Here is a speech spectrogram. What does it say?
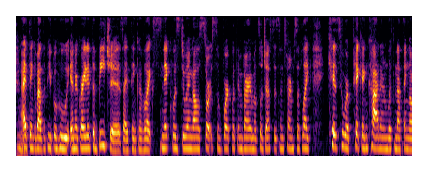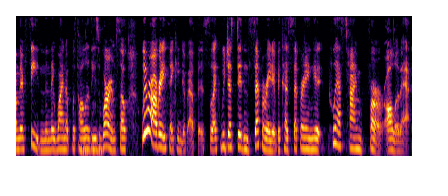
mm. I think about the people who integrated the beaches. I think of like SNCC was doing all sorts of work with environmental justice in terms of like kids who were picking cotton with nothing on their feet and then they wind up with all mm-hmm. of these mm-hmm. worms. So we were already thinking about this. Like we just didn't separate it because separating it who has time for all of that?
